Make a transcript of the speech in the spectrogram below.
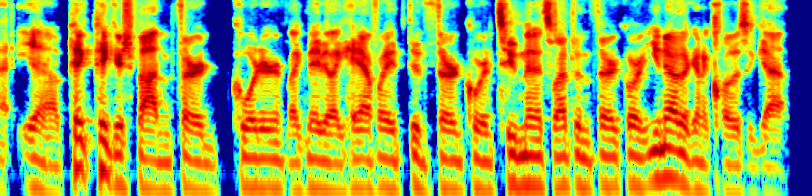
uh, you know, pick pick your spot in third quarter, like maybe like halfway through the third quarter, two minutes left in the third quarter, you know they're going to close the gap.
